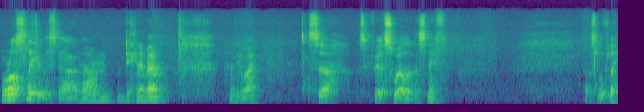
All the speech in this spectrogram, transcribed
We're all slick at the start, now I'm dicking about. Anyway, so let's give it a swirl and a sniff. That's lovely.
